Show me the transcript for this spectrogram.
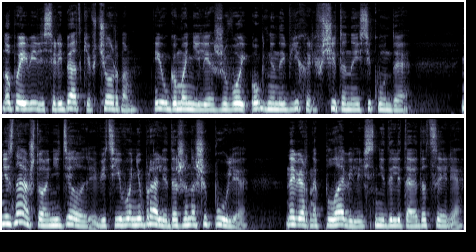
но появились ребятки в черном и угомонили живой огненный вихрь в считанные секунды. Не знаю, что они делали, ведь его не брали даже наши пули. Наверное, плавились, не долетая до цели.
